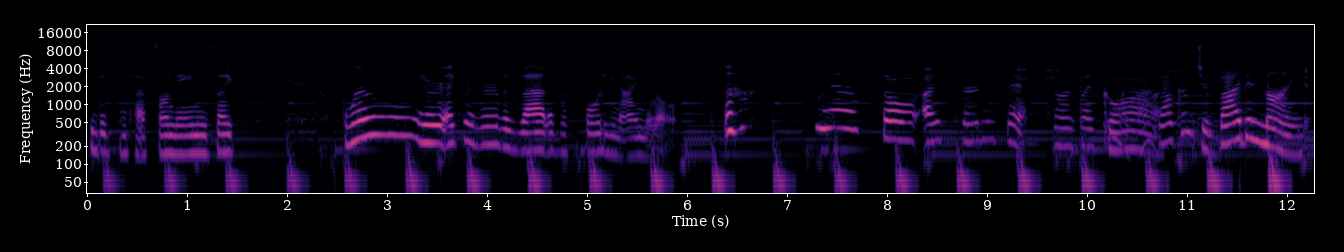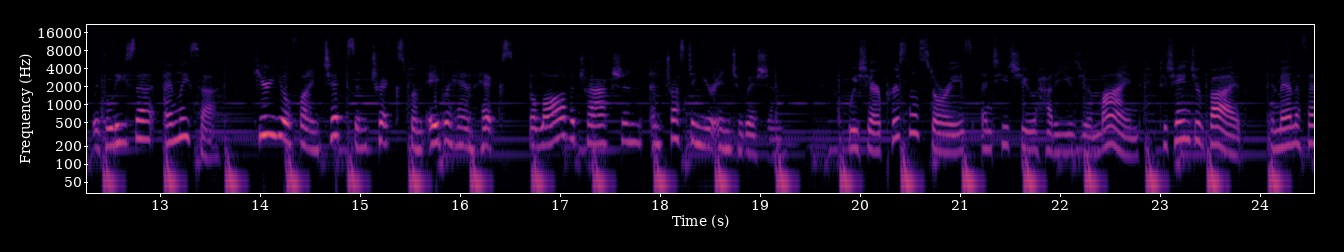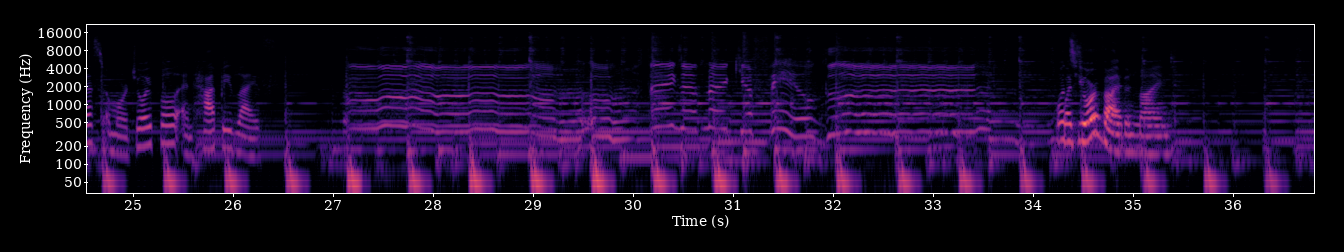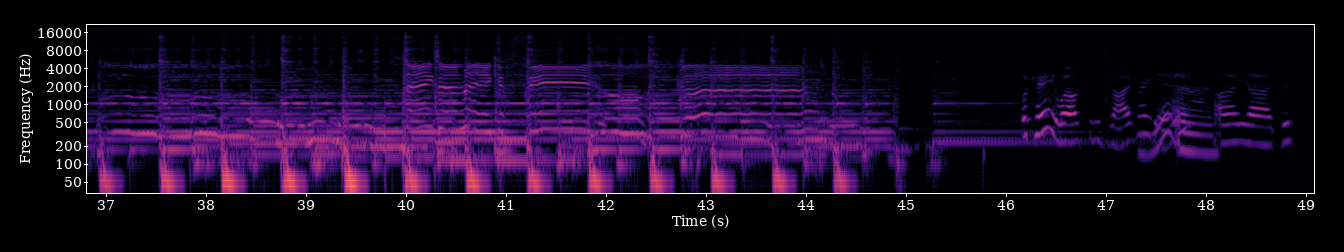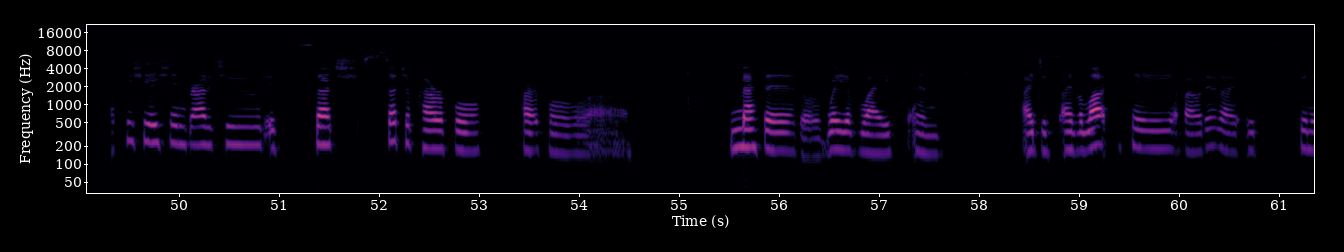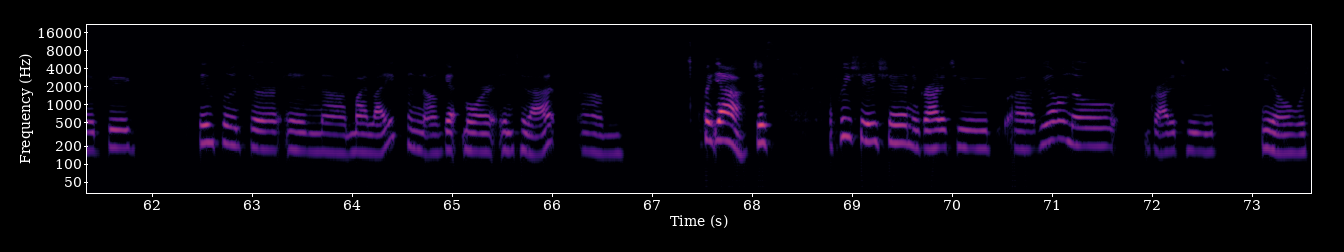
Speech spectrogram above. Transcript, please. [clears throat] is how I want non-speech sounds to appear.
he did some tests on me and he's like, well, your egg reserve is that of a 49 year old. Uh-huh. yeah. So I was 36. So I was like, oh God. gosh. Welcome to Vibe in Mind with Lisa. And Lisa. Here you'll find tips and tricks from Abraham Hicks, the law of attraction, and trusting your intuition. We share personal stories and teach you how to use your mind to change your vibe and manifest a more joyful and happy life. What's, your vibe in mind? Things that make you feel good. Okay, well, should we dive right Yeah. in? I uh, this appreciation, gratitude. It's such such a powerful, powerful uh, method or way of life, and I just I have a lot to say about it. I, it's been a big influencer in uh, my life, and I'll get more into that. Um, but yeah, just appreciation and gratitude. Uh, we all know gratitude. You know, we're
